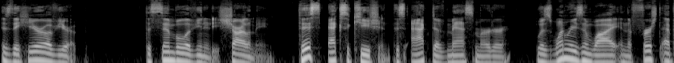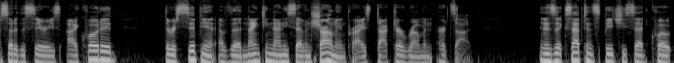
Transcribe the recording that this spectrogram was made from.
is the hero of Europe, the symbol of unity, Charlemagne. This execution, this act of mass murder, was one reason why in the first episode of the series I quoted the recipient of the 1997 Charlemagne Prize, Dr. Roman Herzog. In his acceptance speech, he said, quote,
